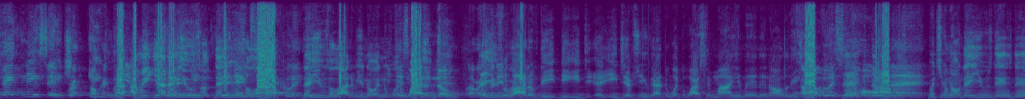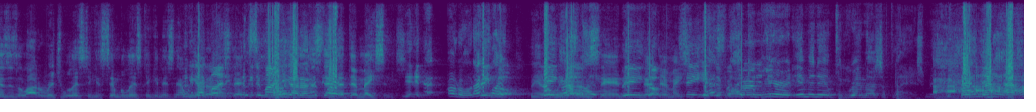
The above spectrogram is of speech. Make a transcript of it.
techniques it's and ancient okay, England. But I mean, yeah, they use a, they use a lot. Of, they use a lot of you know in the You when Washington. know. All right, they but use a lot of the the uh, Egyptian. You got the what the Washington Monument and all of these Obelisk, the They- whole nine. But you Come know on. they use theirs. Theirs is a lot of ritualistic and symbolistic and this and that. we Look at got to understand. Look at the money. We got to understand that they're Masons. Yeah, that- Hold on, that's bingo. like- You know, we gotta understand that- that they're Masons. See, it's That's the like comparing Eminem to Grandmaster Flash, man. I mean, no, I'm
